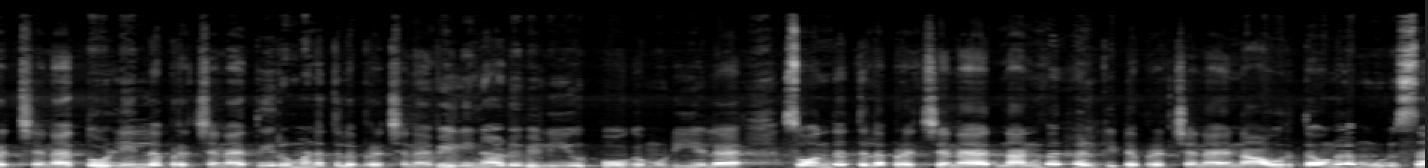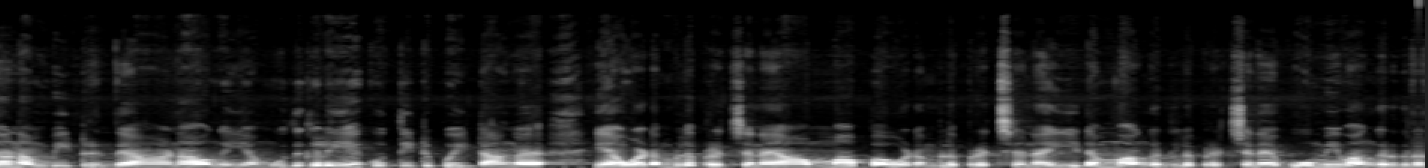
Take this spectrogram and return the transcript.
பிரச்சனை தொழிலில் பிரச்சனை திருமணத்தில் பிரச்சனை வெளிநாடு வெளியூர் போக முடியலை சொந்தத்தில் பிரச்சனை நண்பர்கள் கிட்ட பிரச்சனை. நான் ஒருத்தவங்கள முழுசாக நம்பிட்டு இருந்தேன். ஆனால் அவங்க என் முதுகலையே குத்திட்டு போயிட்டாங்க. என் உடம்புல பிரச்சனை அம்மா அப்பா உடம்புல பிரச்சனை இடம் வாங்குறதுல பிரச்சனை பூமி வாங்குறதுல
